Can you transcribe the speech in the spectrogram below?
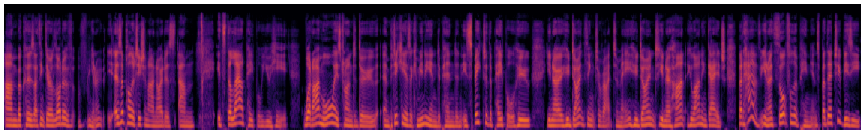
um, because I think there are a lot of you know as a politician I notice um, it's the loud people you hear. What I'm always trying to do, and particularly as a community independent, is speak to the people who, you know, who don't think to write to me, who don't, you know, aren't, who aren't engaged, but have, you know, thoughtful opinions, but they're too busy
